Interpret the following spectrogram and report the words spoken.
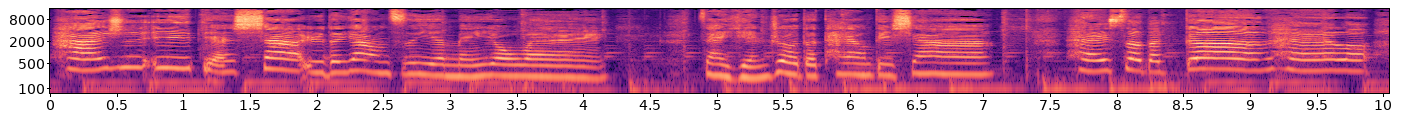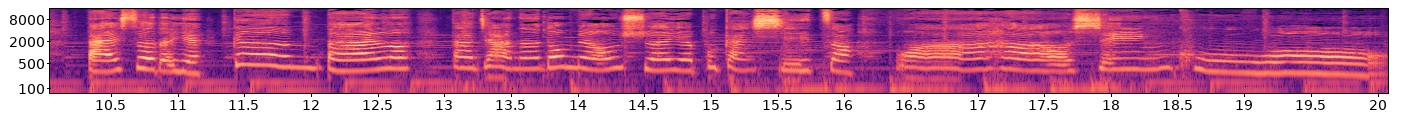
还是一点下雨的样子也没有哎。在炎热的太阳底下，黑色的更黑了，白色的也更白了。大家呢都没有水，也不敢洗澡，哇，好辛苦哦。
